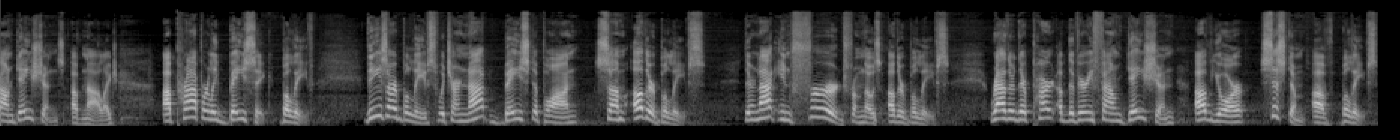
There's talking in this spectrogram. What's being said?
foundations of knowledge, a properly basic belief. These are beliefs which are not based upon some other beliefs. They're not inferred from those other beliefs. Rather, they're part of the very foundation of your system of beliefs.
